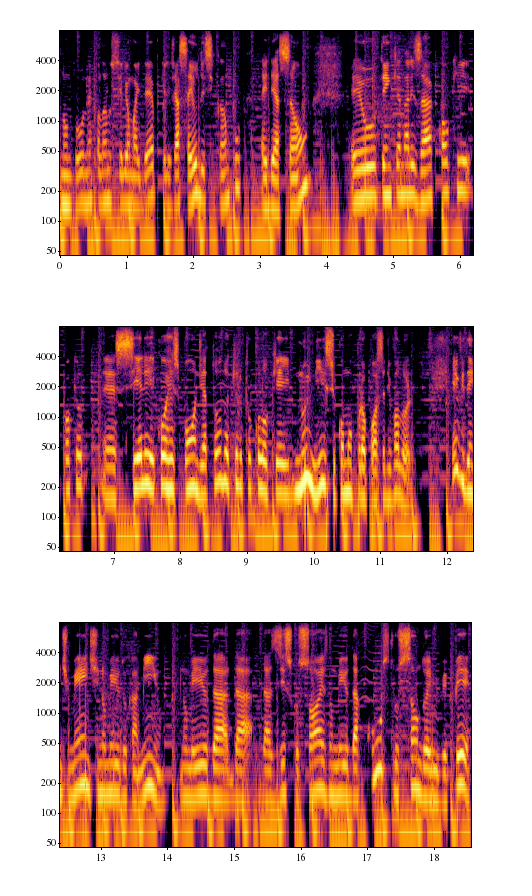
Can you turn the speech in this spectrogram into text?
não estou né, falando se ele é uma ideia, porque ele já saiu desse campo da ideação, eu tenho que analisar qual que, qual que eu, é, se ele corresponde a tudo aquilo que eu coloquei no início como proposta de valor. Evidentemente, no meio do caminho, no meio da, da, das discussões, no meio da construção do MVP,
